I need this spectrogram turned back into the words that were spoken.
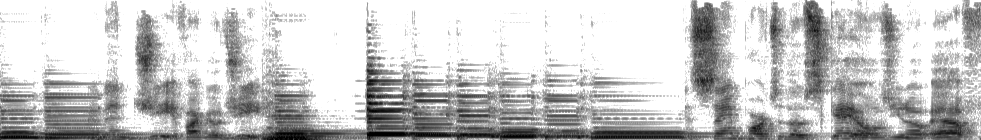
And then G. If I go G, the same parts of those scales, you know, F.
